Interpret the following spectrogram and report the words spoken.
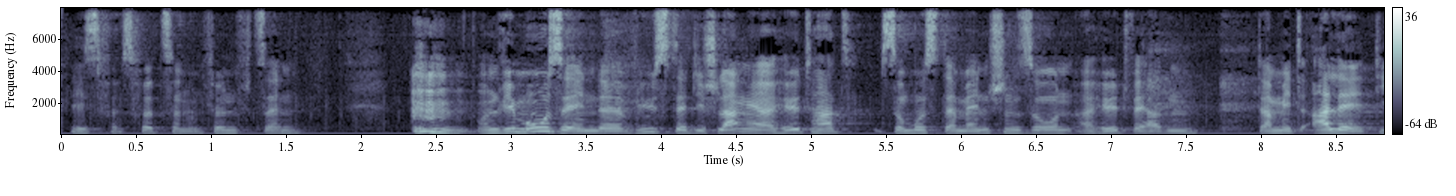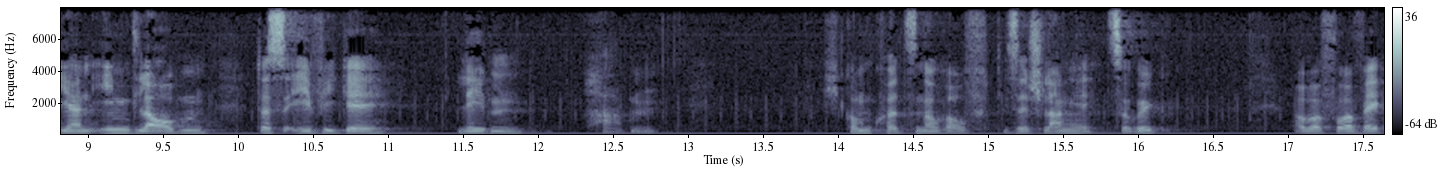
Ich lese Vers 14 und 15. Und wie Mose in der Wüste die Schlange erhöht hat, so muss der Menschensohn erhöht werden, damit alle, die an ihn glauben, das ewige Leben haben. Ich komme kurz noch auf diese Schlange zurück, aber vorweg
